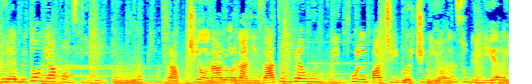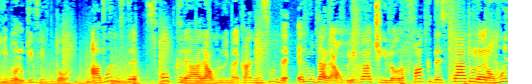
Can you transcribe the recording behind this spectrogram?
Grebleton a constituit un grup infracțional organizat împreună cu inculpacii Bârcinion sublinierei Dolghi Victor, având drept scop crearea unui mecanism de eludare a obligațiilor fac de statul român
